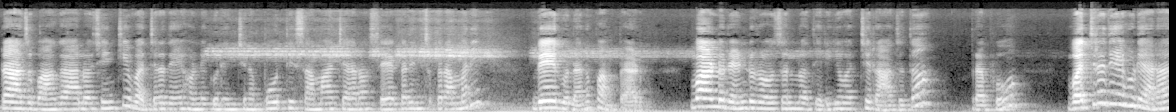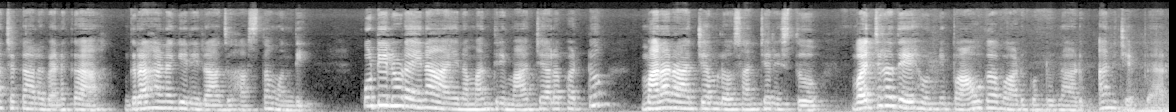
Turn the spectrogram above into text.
రాజు బాగా ఆలోచించి వజ్రదేహుణ్ణి గురించిన పూర్తి సమాచారం సేకరించుకురమ్మని వేగులను పంపాడు. వాళ్ళు రెండు రోజుల్లో తిరిగి వచ్చి రాజుతో ప్రభు వజ్రదేవుడి అరాచకాల వెనక గ్రహణగిరి రాజు హస్తం ఉంది. కుటిలుడైన ఆయన మంత్రి మాధ్యాల పట్టు మన రాజ్యంలో సంచరిస్తూ వజ్రదేహుణ్ణి పావుగా వాడుకుంటున్నాడు అని చెప్పారు.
